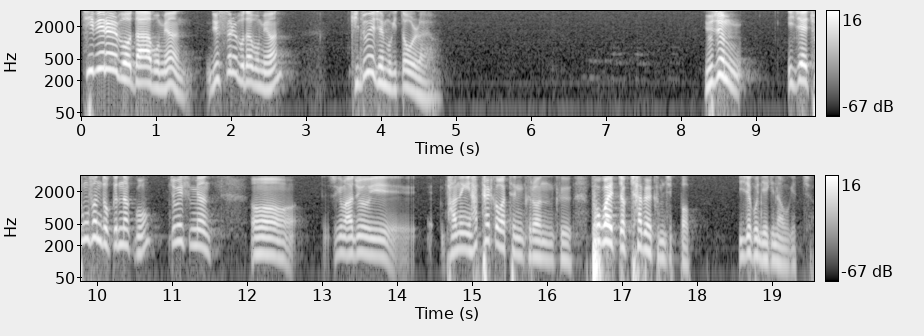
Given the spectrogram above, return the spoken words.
TV를 보다 보면 뉴스를 보다 보면 기도의 제목이 떠올라요. 요즘 이제 총선도 끝났고 좀 있으면 어 지금 아주 이 반응이 핫할 것 같은 그런 그 포괄적 차별 금지법 이제 곧 얘기 나오겠죠.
